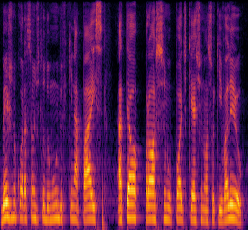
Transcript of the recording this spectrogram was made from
Beijo no coração de todo mundo, fique na paz. Até o próximo podcast nosso aqui. Valeu!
